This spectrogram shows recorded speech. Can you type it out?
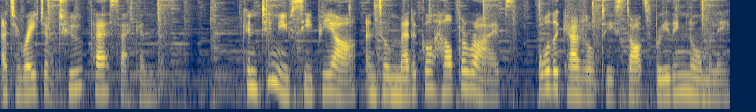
at a rate of 2 per second. Continue CPR until medical help arrives or the casualty starts breathing normally.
